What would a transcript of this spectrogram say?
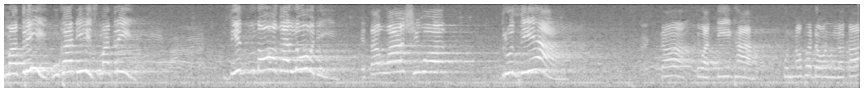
смотри, уходи, смотри. Здесь много людей. Это ваши вот друзья. ก็สวัสดีค่ะ คุณนพดลแล้วก็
